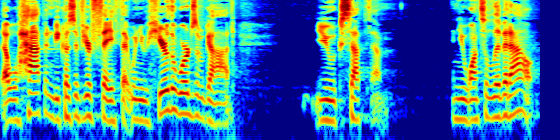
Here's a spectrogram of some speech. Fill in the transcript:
that will happen because of your faith, that when you hear the words of God, you accept them, and you want to live it out.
